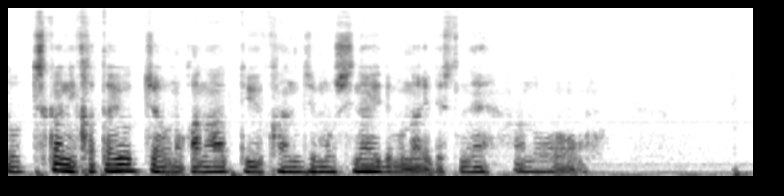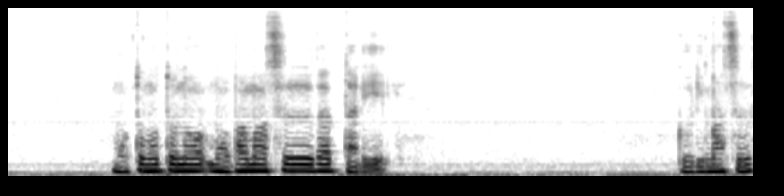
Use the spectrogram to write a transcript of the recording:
どっちかに偏っちゃうのかなっていう感じもしないでもないですね。あのもともとのモバマスだったりグリマス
